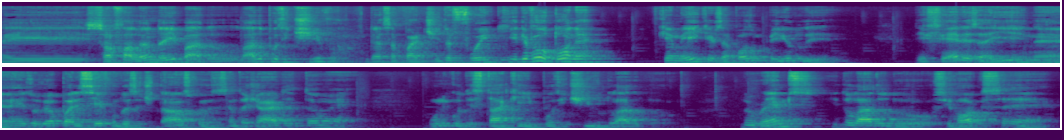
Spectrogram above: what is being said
E só falando aí, Bado, o lado positivo dessa partida foi que ele voltou, né? Que Makers, após um período de, de férias aí, né, resolveu aparecer com dois touchdowns, com 60 jardas, então é único destaque positivo do lado do, do Rams e do lado do Seahawks é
